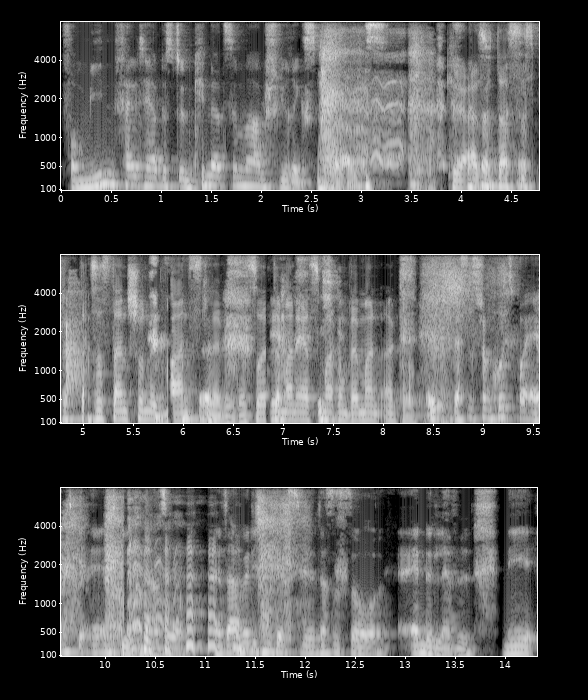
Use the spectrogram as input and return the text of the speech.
vom Minenfeld her bist du im Kinderzimmer am schwierigsten. okay, also das ist, das ist dann schon Advanced Level. Das sollte man erst machen, wenn man, okay. Das ist schon kurz vor Endge Endgegner. Also. also da würde ich mich jetzt, das ist so Ende Level. Nee,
